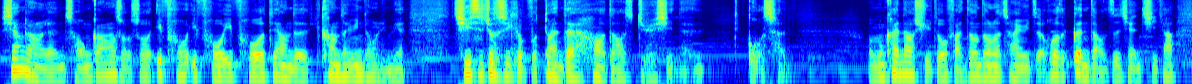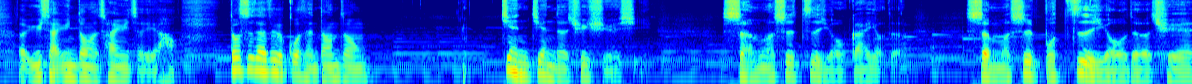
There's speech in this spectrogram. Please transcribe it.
香港人从刚刚所说一波一波一波这样的抗争运动里面，其实就是一个不断在号召觉醒的过程。我们看到许多反动中的参与者，或者更早之前其他呃雨伞运动的参与者也好，都是在这个过程当中渐渐的去学习。什么是自由该有的？什么是不自由的缺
